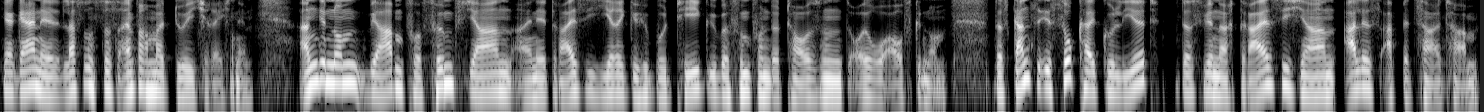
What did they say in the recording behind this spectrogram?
Ja, gerne. Lass uns das einfach mal durchrechnen. Angenommen, wir haben vor fünf Jahren eine 30-jährige Hypothek über 500.000 Euro aufgenommen. Das Ganze ist so kalkuliert, dass wir nach 30 Jahren alles abbezahlt haben.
